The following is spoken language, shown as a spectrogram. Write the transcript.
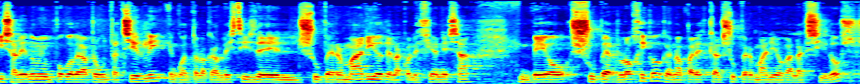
Y saliéndome un poco de la pregunta Shirley, en cuanto a lo que hablasteis del Super Mario, de la colección esa, veo súper lógico que no aparezca el Super Mario Galaxy 2,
